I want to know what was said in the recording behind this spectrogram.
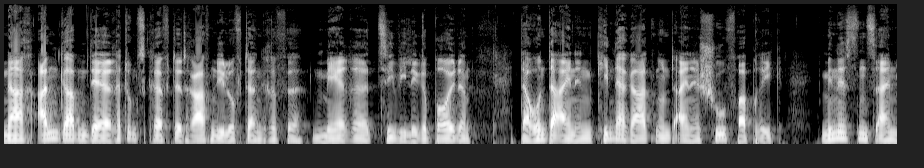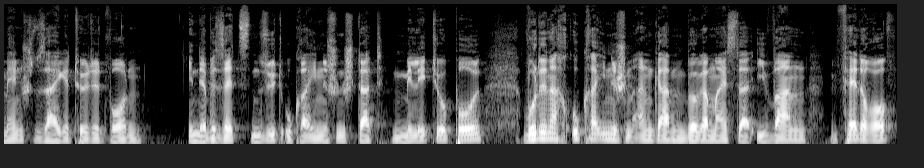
nach Angaben der Rettungskräfte trafen die Luftangriffe mehrere zivile Gebäude, darunter einen Kindergarten und eine Schuhfabrik. Mindestens ein Mensch sei getötet worden. In der besetzten südukrainischen Stadt Melitopol wurde nach ukrainischen Angaben Bürgermeister Ivan Fedorov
